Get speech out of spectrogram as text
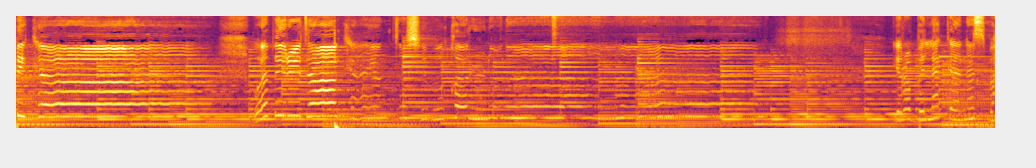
بك. رب لك نسبح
